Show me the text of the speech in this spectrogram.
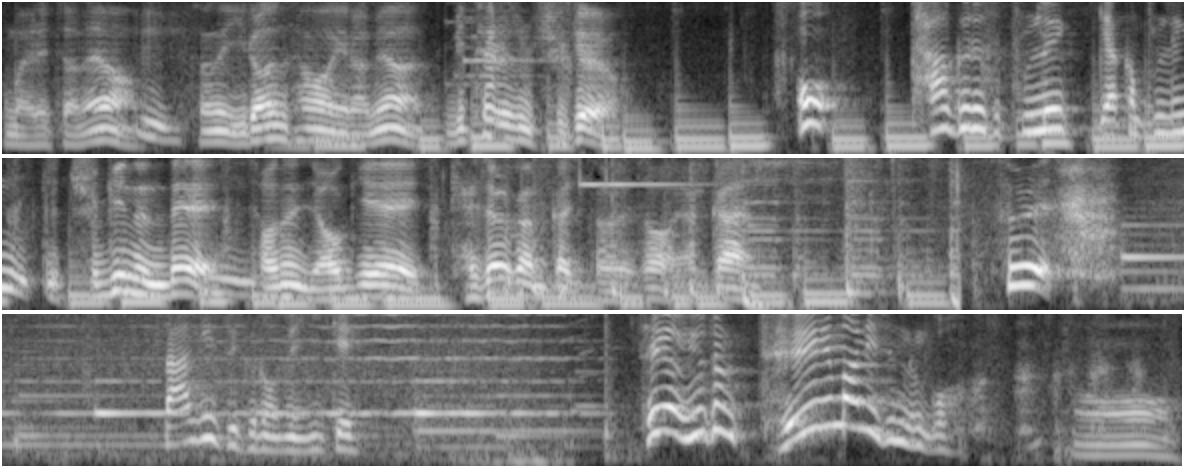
막 이랬잖아요 음. 저는 이런 상황이라면 밑에를 좀 죽여요 어, 다 그래서 블랙, 약간 블랙 느낌. 죽이는데 음. 저는 여기에 계절감까지 더해서 약간 스웨 딱이지, 그러면 이게. 제가 요즘 제일 많이 신는 거. 어,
